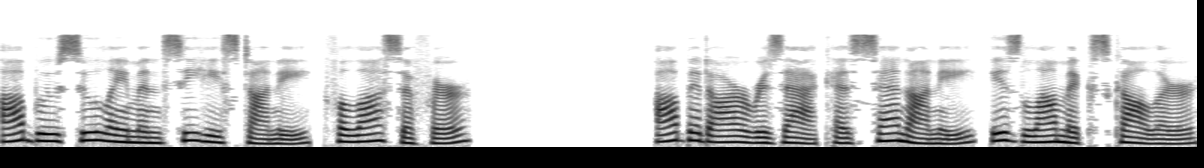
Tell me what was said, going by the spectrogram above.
Abu Sulayman Sihistani, philosopher. Abd ar-Razak as Sanani, Islamic scholar.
